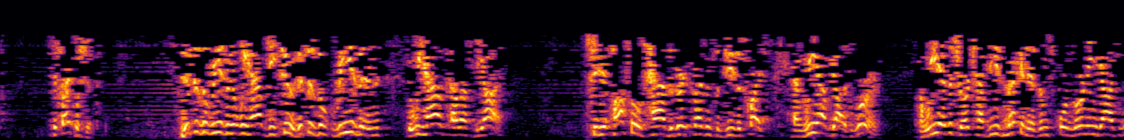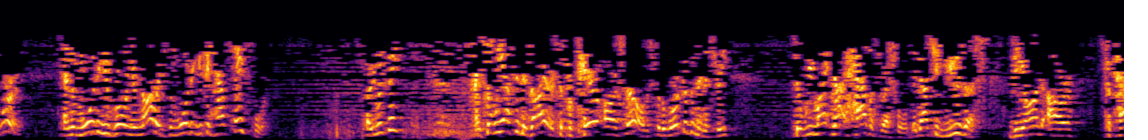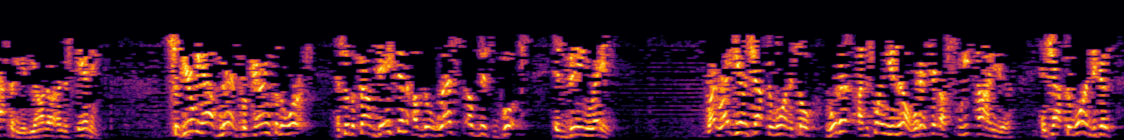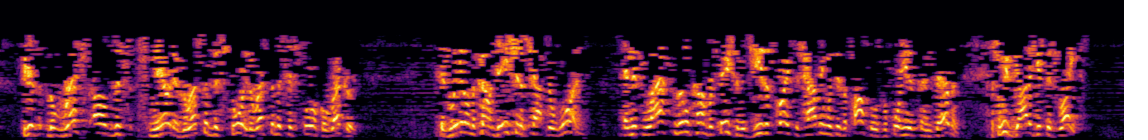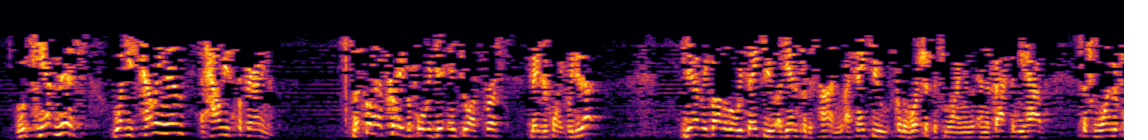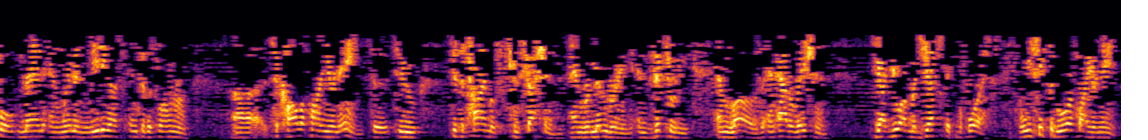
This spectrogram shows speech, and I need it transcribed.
discipleship. This is the reason that we have D2. This is the reason that we have LFBI. See, the apostles had the very presence of Jesus Christ, and we have God's Word. And we as a church have these mechanisms for learning God's Word. And the more that you grow in your knowledge, the more that you can have faith for. Are you with me? And so we have to desire to prepare ourselves for the work of the ministry so we might not have a threshold, that God should use us beyond our capacity and beyond our understanding. So here we have men preparing for the work. And so the foundation of the rest of this book is being laid. Right, right here in chapter 1. And so we're going to, I just want you to know, we're going to take our sweet time here in chapter 1 because, because the rest of this narrative, the rest of this story, the rest of this historical record is laid on the foundation of chapter 1. And this last little conversation that Jesus Christ is having with his apostles before he ascends to heaven. So we've got to get this right. We can't miss what he's telling them and how he's preparing them. Let's go ahead and pray before we get into our first major point. Can we do that? Dear Heavenly Father, Lord, we thank you again for this time. I thank you for the worship this morning and, and the fact that we have such wonderful men and women leading us into the throne room uh, to call upon your name, to, to just a time of confession and remembering and victory and love and adoration. God, you are majestic before us, and we seek to glorify your name.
